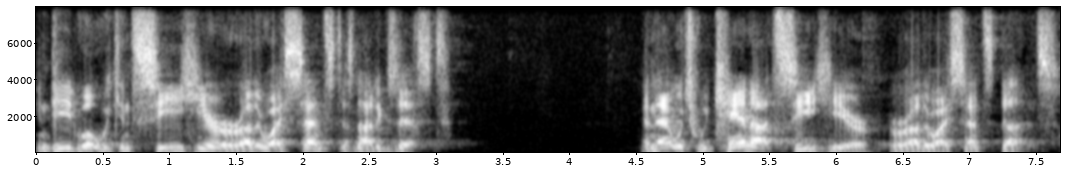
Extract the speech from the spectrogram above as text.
Indeed, what we can see, hear, or otherwise sense does not exist. And that which we cannot see, hear, or otherwise sense does.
